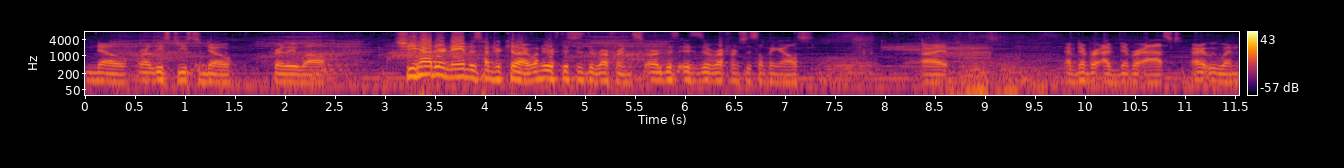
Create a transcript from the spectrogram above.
know, or at least used to know fairly well. She had her name as Hunter Killer. I wonder if this is the reference, or this is a reference to something else. All right. I've never, I've never asked. All right, we win.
